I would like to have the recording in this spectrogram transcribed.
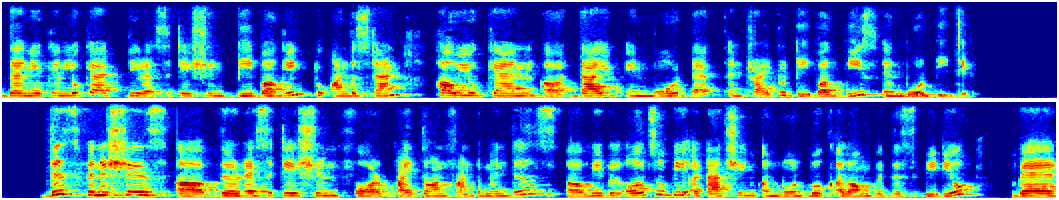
then you can look at the recitation debugging to understand how you can uh, dive in more depth and try to debug these in more detail. This finishes uh, the recitation for Python fundamentals. Uh, we will also be attaching a notebook along with this video where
